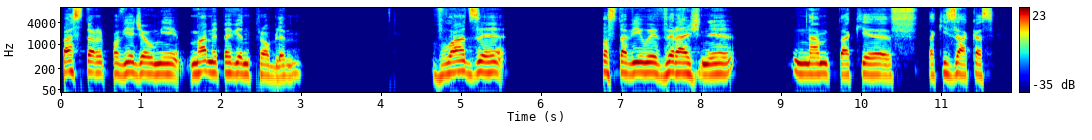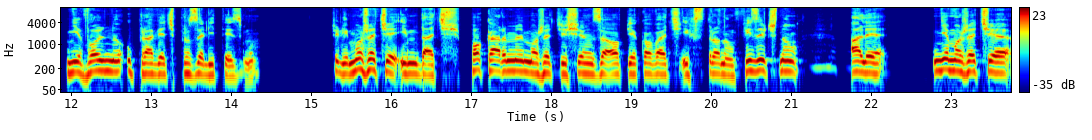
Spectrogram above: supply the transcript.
pastor powiedział mi: Mamy pewien problem. Władze postawiły wyraźnie nam takie, taki zakaz: nie wolno uprawiać prozelityzmu. Czyli możecie im dać pokarmy, możecie się zaopiekować ich stroną fizyczną, ale nie możecie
